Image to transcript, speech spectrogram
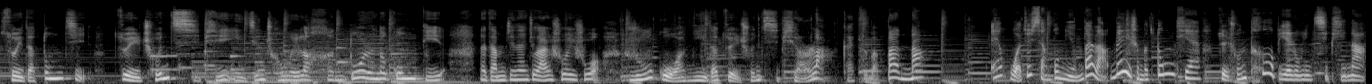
所以在冬季，嘴唇起皮已经成为了很多人的公敌。那咱们今天就来说一说，如果你的嘴唇起皮儿了，该怎么办呢？哎，我就想不明白了，为什么冬天嘴唇特别容易起皮呢？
